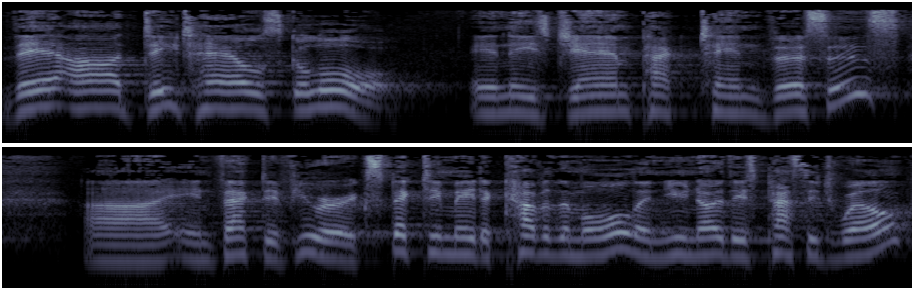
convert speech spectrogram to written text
there are details galore in these jam packed 10 verses. Uh, in fact, if you were expecting me to cover them all and you know this passage well,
